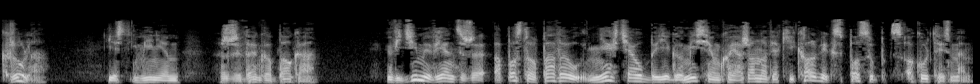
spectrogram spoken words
króla, jest imieniem żywego Boga. Widzimy więc, że apostoł Paweł nie chciał, by jego misję kojarzono w jakikolwiek sposób z okultyzmem.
